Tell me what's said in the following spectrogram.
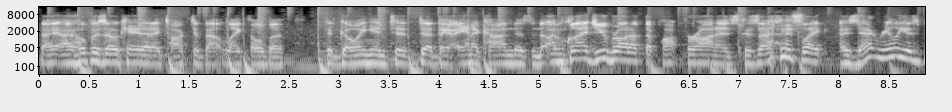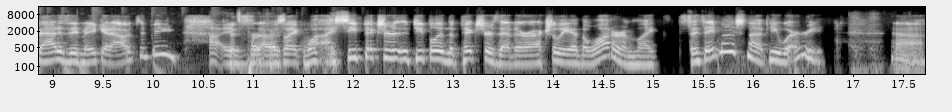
I, I hope it's okay that I talked about like all the the going into the, the anacondas and I'm glad you brought up the piranhas because I was like, is that really as bad as they make it out to be? Uh, it's 'Cause I was like, what? I see pictures, people in the pictures that are actually in the water. I'm like, so they must not be worried. Uh,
